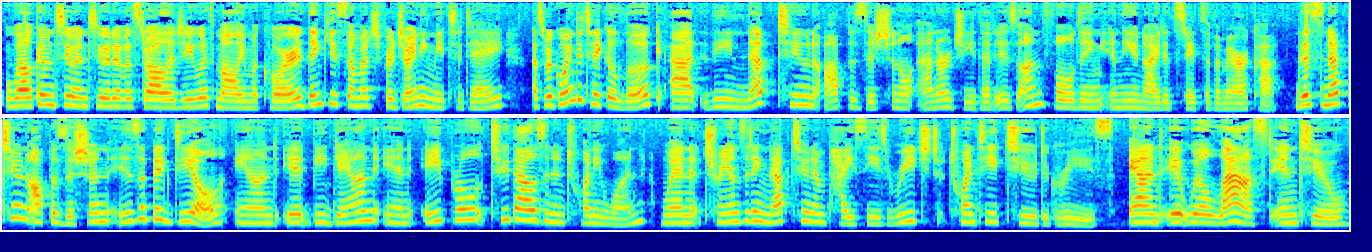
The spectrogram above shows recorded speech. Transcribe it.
Welcome to Intuitive Astrology with Molly McCord. Thank you so much for joining me today as we're going to take a look at the Neptune oppositional energy that is unfolding in the United States of America. This Neptune opposition is a big deal and it began in April 2021 when transiting Neptune in Pisces reached 22 degrees and it will last into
